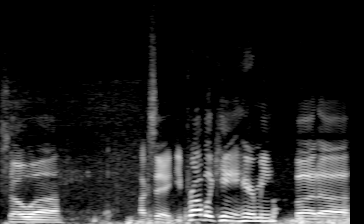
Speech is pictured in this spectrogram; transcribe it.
So uh like i said you probably can't hear me but uh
